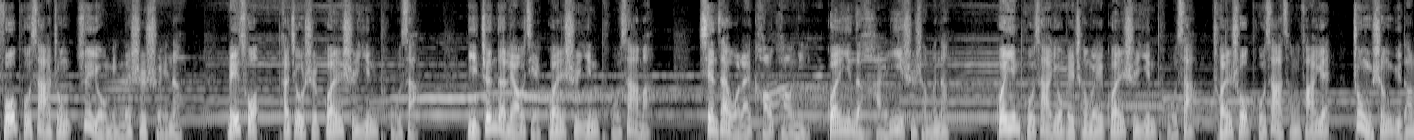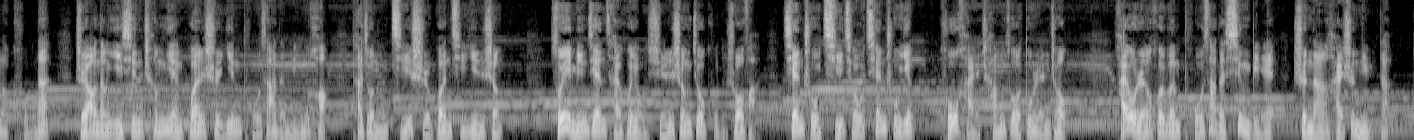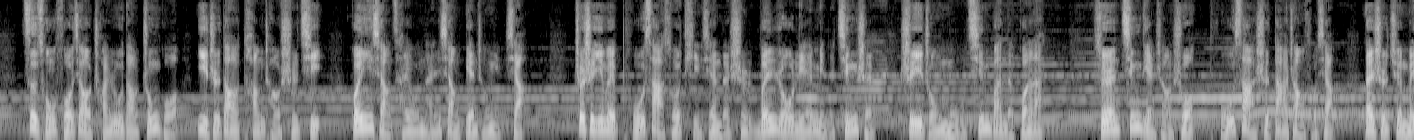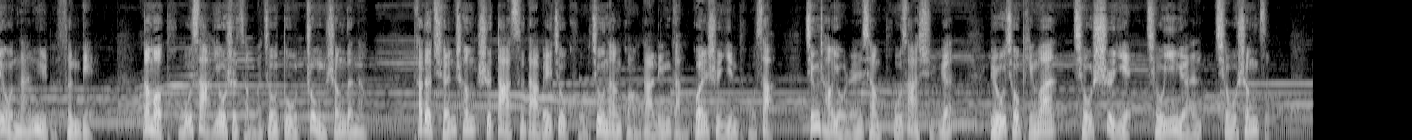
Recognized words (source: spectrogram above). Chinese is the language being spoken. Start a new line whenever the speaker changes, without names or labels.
佛菩萨中最有名的是谁呢？没错，他就是观世音菩萨。你真的了解观世音菩萨吗？现在我来考考你，观音的含义是什么呢？观音菩萨又被称为观世音菩萨。传说菩萨曾发愿，众生遇到了苦难，只要能一心称念观世音菩萨的名号，他就能及时观其音声。所以民间才会有寻声救苦的说法，千处祈求千处应，苦海常作渡人舟。还有人会问菩萨的性别是男还是女的？自从佛教传入到中国，一直到唐朝时期，观音像才由男像变成女像。这是因为菩萨所体现的是温柔怜悯的精神，是一种母亲般的关爱。虽然经典上说菩萨是大丈夫像，但是却没有男女的分别。那么菩萨又是怎么救度众生的呢？他的全称是大慈大悲救苦救难广大灵感观世音菩萨。经常有人向菩萨许愿，比如求平安、求事业、求姻缘、求生子。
